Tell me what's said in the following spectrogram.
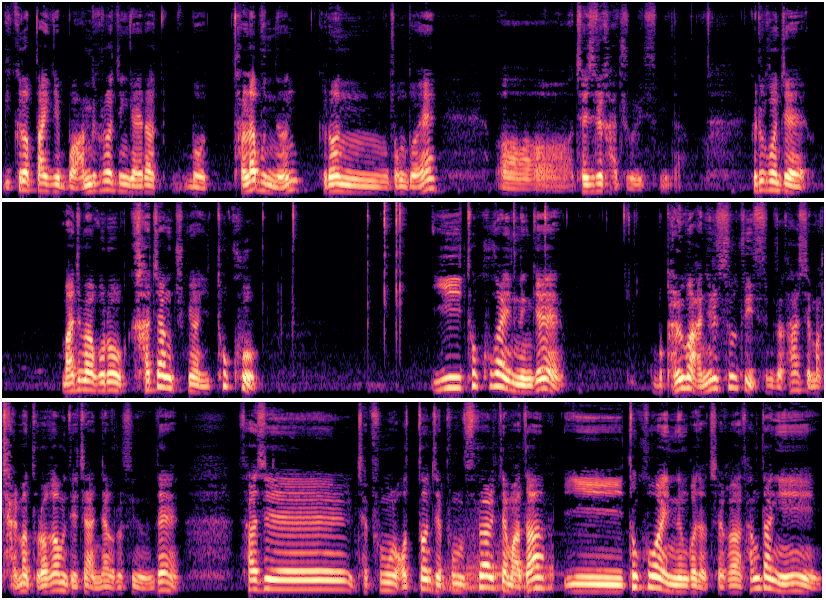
미끄럽다기 뭐 안 미끄러진 게 아니라 뭐 달라붙는 그런 정도의 어, 재질을 가지고 있습니다. 그리고 이제 마지막으로 가장 중요한 이 토크 이 토크가 있는 게 뭐 별거 아닐 수도 있습니다. 사실 막 잘만 돌아가면 되지 않냐 그럴 수 있는데 사실 제품을 어떤 제품을 수리할 때마다 이 토크가 있는 것 자체가 상당히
